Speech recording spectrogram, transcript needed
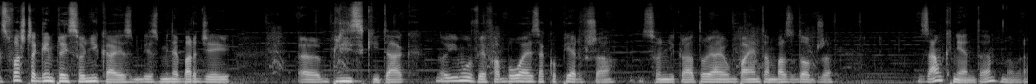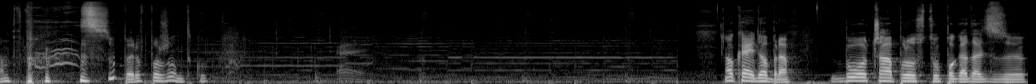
Zwłaszcza gameplay Sonika jest, jest mi najbardziej e, bliski, tak? No i mówię, fabuła jest jako pierwsza Sonika, to ja ją pamiętam bardzo dobrze. Zamknięte, dobra. Super, w porządku. Okej, dobra. Było trzeba po prostu pogadać z,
